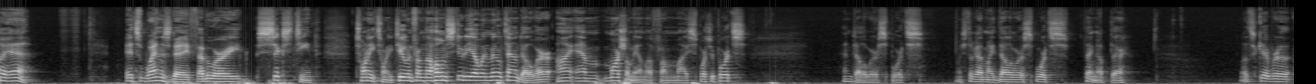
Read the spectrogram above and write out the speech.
Oh, yeah. It's Wednesday, February 16th, 2022. And from the home studio in Middletown, Delaware, I am Marshall Manlove from my sports reports and Delaware Sports. I still got my Delaware Sports thing up there. Let's get rid of.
